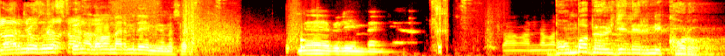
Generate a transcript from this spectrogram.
Mermi hızını sıkıyorsun adama mermi değmiyor mesela. Ne bileyim ben ya. Anlamadım. Bomba bölgelerini koru.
